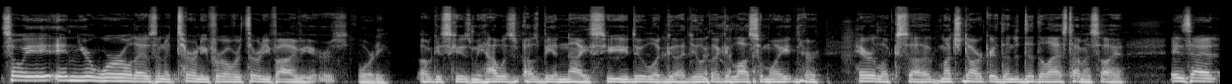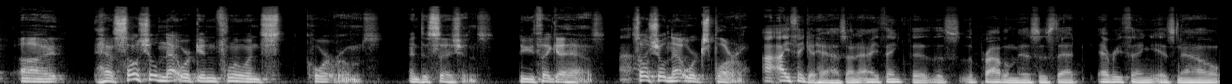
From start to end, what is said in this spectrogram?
so, in your world as an attorney for over 35 years, 40. Oh, excuse me. I was I was being nice. You, you do look good. You look like you lost some weight, and your hair looks uh, much darker than it did the last time I saw you. Is that uh, has social network influenced courtrooms and decisions? Do you think it has? Social I, networks, plural. I think it has, and I think the the, the problem is is that everything is now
